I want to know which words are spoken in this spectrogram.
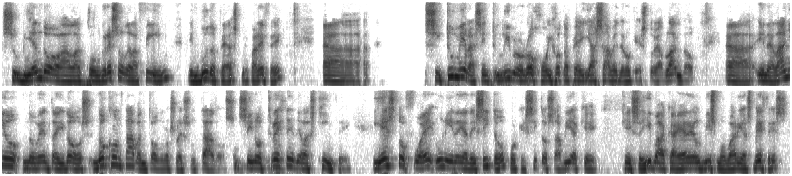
subiendo al Congreso de la FIM en Budapest, me parece. Uh, si tú miras en tu libro rojo, y JP ya sabe de lo que estoy hablando, uh, en el año 92 no contaban todos los resultados, sino 13 de las 15 y esto fue una idea de Cito, porque Cito sabía que, que se iba a caer él mismo varias veces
